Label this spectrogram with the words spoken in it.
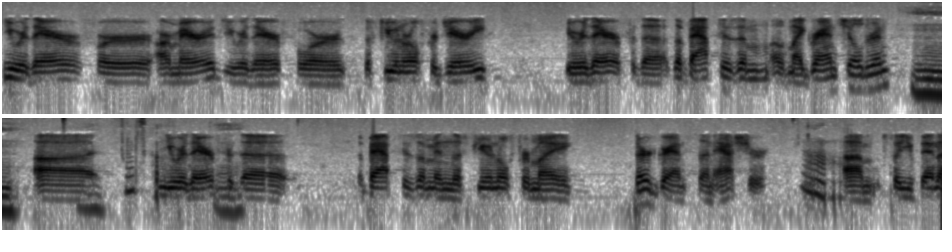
you were there for our marriage. You were there for the funeral for Jerry. You were there for the the baptism of my grandchildren. Mm. Uh, That's cool. you were there Yeah. for the the baptism and the funeral for my third grandson Asher. Oh, Um, so you've been a,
